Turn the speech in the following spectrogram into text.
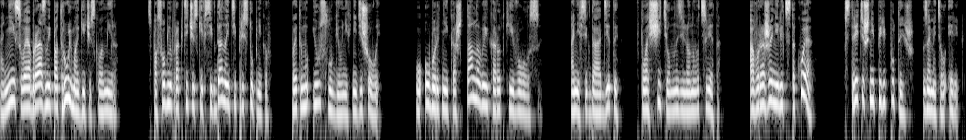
Они своеобразный патруль магического мира, способны практически всегда найти преступников, поэтому и услуги у них не дешевые. У оборотней каштановые короткие волосы. Они всегда одеты в плащи темно-зеленого цвета. А выражение лиц такое, встретишь не перепутаешь, заметил Эрик.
